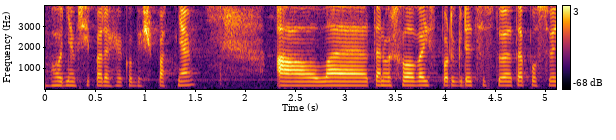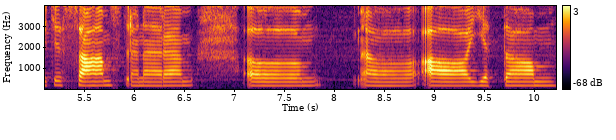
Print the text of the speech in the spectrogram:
v hodně případech jakoby špatně. Ale ten vrcholový sport, kdy cestujete po světě sám s trenérem uh, uh, a je tam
